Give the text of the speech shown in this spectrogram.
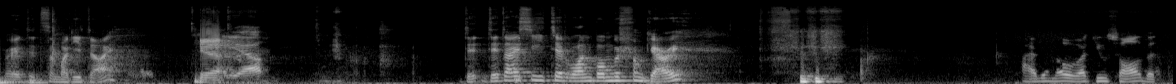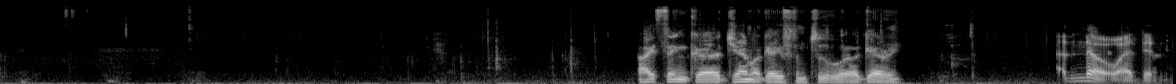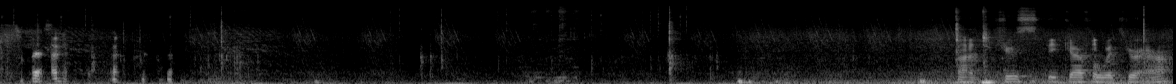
Wait, did somebody die? Yeah. Yeah. Did, did I see tier 1 bombers from Gary? I don't know what you saw, but I think uh, Gemma gave them to uh, Gary. Uh, no, I didn't. Uh, Juice, be careful with your air.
